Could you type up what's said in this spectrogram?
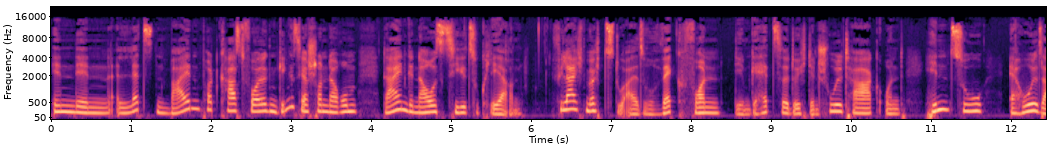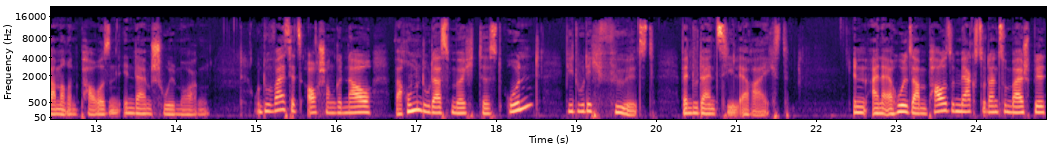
In den letzten beiden Podcast-Folgen ging es ja schon darum, dein genaues Ziel zu klären. Vielleicht möchtest du also weg von dem Gehetze durch den Schultag und hin zu erholsameren Pausen in deinem Schulmorgen. Und du weißt jetzt auch schon genau, warum du das möchtest und wie du dich fühlst, wenn du dein Ziel erreichst. In einer erholsamen Pause merkst du dann zum Beispiel,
